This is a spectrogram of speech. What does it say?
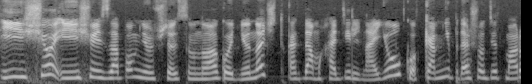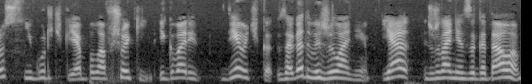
И еще, и еще из запомнившегося в новогоднюю ночь, когда мы ходили на елку, ко мне подошел Дед Мороз с Снегурочкой, я была в шоке, и говорит, девочка, загадывай желание. Я желание загадала,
